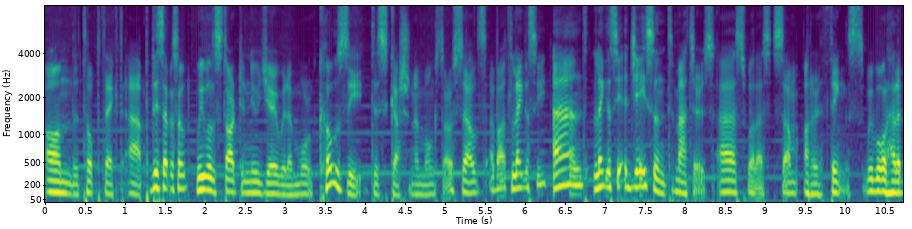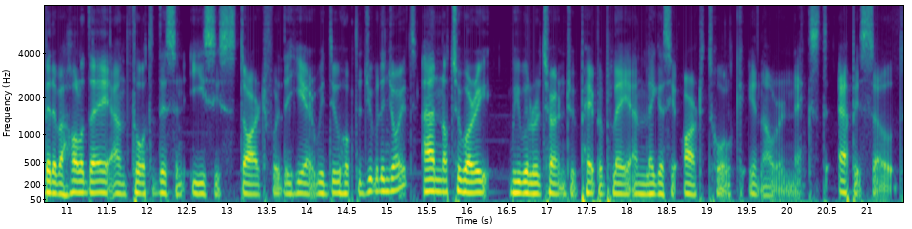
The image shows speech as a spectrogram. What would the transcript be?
on the Top Tech app. This episode, we will start the new year with a more cozy discussion amongst ourselves about legacy and legacy adjacent matters, as well as some other things. We've all had a bit of a holiday and thought this an easy start for the year. We do hope that you will enjoy it, and not to worry, we will return to paper play and legacy art talk in our next episode.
